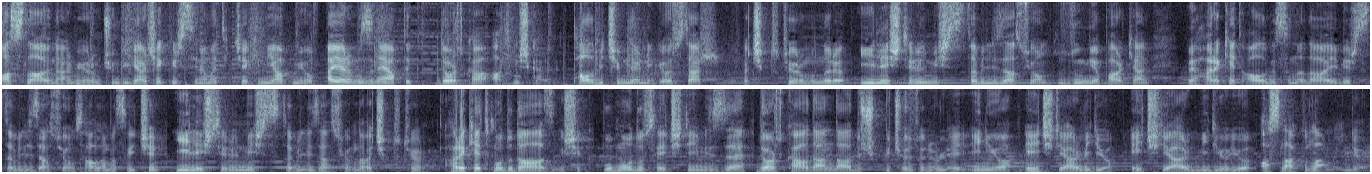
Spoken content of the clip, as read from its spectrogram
asla önermiyorum. Çünkü gerçek bir sinematik çekim yapmıyor. Ayarımızı ne yaptık? 4K 60 kare. Pal biçimlerini göster. Açık tutuyorum bunları. İyileştirilmiş stabilizasyon zoom yaparken ve hareket algısında daha iyi bir stabilizasyon sağlaması için iyileştirilmiş stabilizasyonda açık tutuyorum. Hareket modu daha az ışık. Bu modu seçtiğimizde 4K'dan daha düşük bir çözünürlüğe iniyor. HDR video. HDR videoyu asla kullanmayın diyorum.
